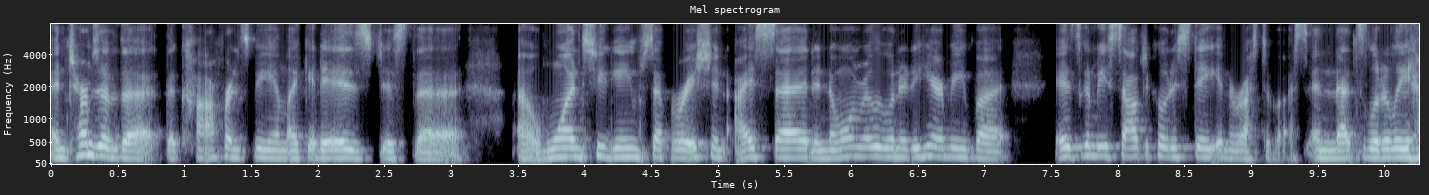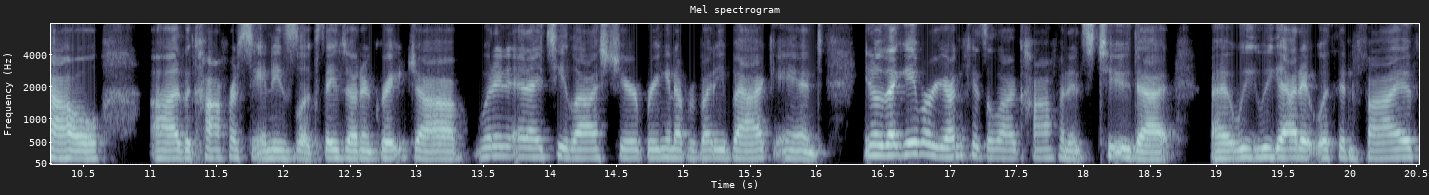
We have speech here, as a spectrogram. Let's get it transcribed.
In terms of the the conference being like it is, just the uh, one two game separation. I said, and no one really wanted to hear me, but it's going to be South Dakota State and the rest of us. And that's literally how uh, the conference standings looks. They've done a great job winning NIT last year, bringing everybody back. And, you know, that gave our young kids a lot of confidence too, that uh, we, we got it within five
